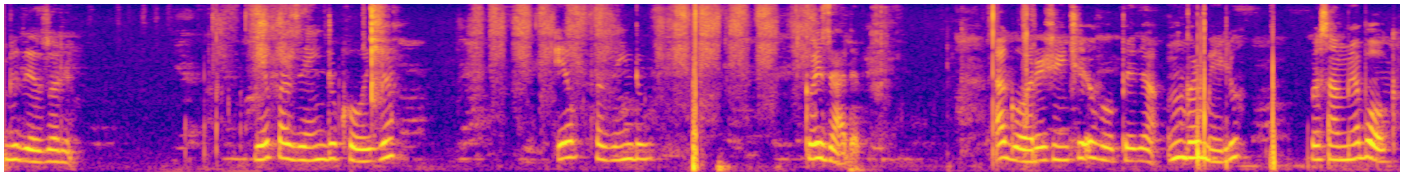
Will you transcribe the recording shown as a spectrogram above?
Meu Deus, olha. Eu fazendo coisa. Eu fazendo coisada. Agora, gente, eu vou pegar um vermelho. Passar na minha boca.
